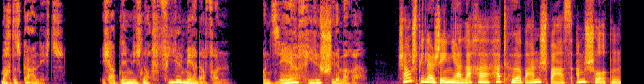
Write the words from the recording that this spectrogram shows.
macht es gar nichts. Ich habe nämlich noch viel mehr davon. Und sehr viel schlimmere. Schauspieler Genia Lacher hat hörbaren Spaß am Schurken,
